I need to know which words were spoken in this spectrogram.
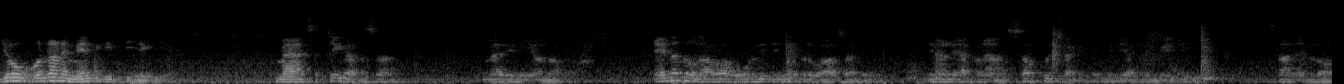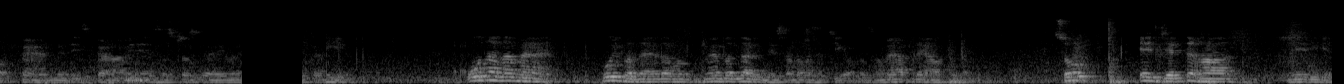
ਜੋ ਉਹਨਾਂ ਨੇ ਮਿਹਨਤ ਕੀਤੀ ਹੈਗੀ ਹੈ। ਮੈਂ ਸੱਚੀ ਗੱਲ ਦੱਸਾਂ, ਮੈਂ ਰਿਣੀ ਉਹਨਾਂ ਦਾ ਇਹਨਾਂ ਤੋਂ ਇਲਾਵਾ ਹੋਰ ਵੀ ਜਿੰਨੇ ਪਰਿਵਾਰ ਸਾਡੇ ਜਿਨ੍ਹਾਂ ਨੇ ਆਪਣਾ ਸਭ ਕੁਝ ਛੱਡ ਕੇ ਮੇਰੀ ਆਪਣੀ ਬੇਟੀ ਸਾਰੇ ਲੋ ਭੈਣ ਮੇਰੀ ਭੈਣਾਂ ਮੇਰੀਆਂ ਸਿਸਟਰਸ ਗਏ ਉਹਦਾ ਨਾ ਮੈਂ ਕੋਈ ਬੰਦਾ ਇਹਦਾ ਮੈਂ ਬਦਲਾ ਨਹੀਂ ਦੇ ਸਕਦਾ, ਮੈਂ ਸੱਚੀ ਗੱਲ ਦੱਸਾਂ, ਮੈਂ ਆਪਣੇ ਆਪ ਨੂੰ ਸੋ ਇਹ ਜਿੱਤ ਹਾਰ ਮੇਰੀ ਹੈ।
